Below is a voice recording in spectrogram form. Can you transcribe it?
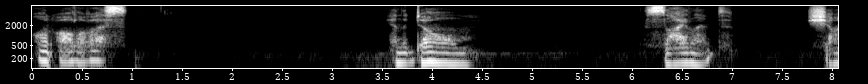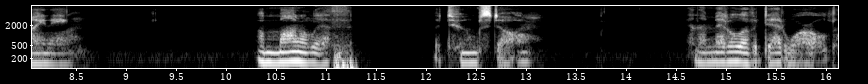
on all of us. And the dome, silent, shining, a monolith, a tombstone, in the middle of a dead world.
